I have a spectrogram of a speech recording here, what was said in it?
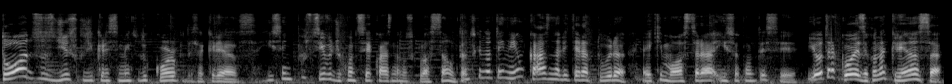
todos os discos de crescimento do corpo dessa criança. Isso é impossível de acontecer quase na musculação, tanto que não tem nenhum caso na literatura é, que mostra isso acontecer. E outra coisa, quando a criança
